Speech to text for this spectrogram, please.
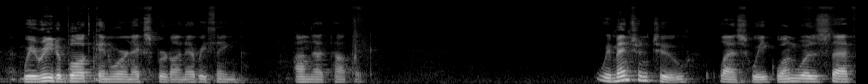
we read a book and we're an expert on everything on that topic we mentioned two last week. One was that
